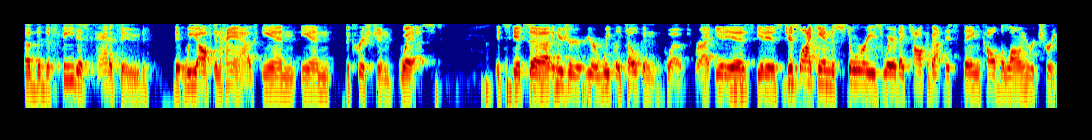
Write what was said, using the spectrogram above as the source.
of the defeatist attitude that we often have in, in the Christian West. It's, it's, uh, here's your, your weekly token quote, right? It is, it is just like in the stories where they talk about this thing called the long retreat.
